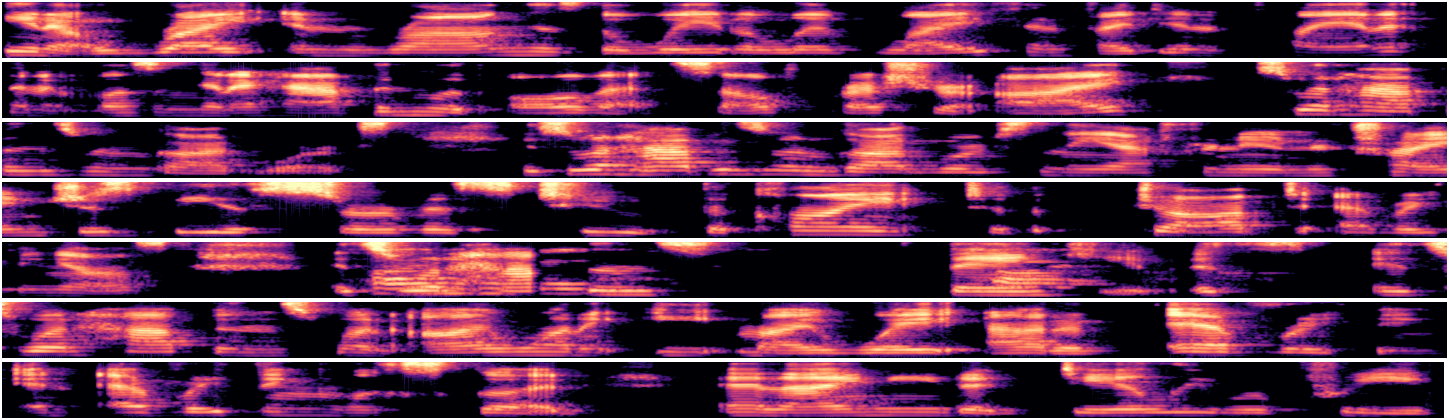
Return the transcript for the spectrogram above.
you know right and wrong is the way to live life and if i didn't plan it then it wasn't going to happen with all that self pressure i. It's what happens when god works. It's what happens when god works in the afternoon to try and just be a service to the client to the job to everything else it's what happens Thank you. It's it's what happens when I want to eat my way out of everything and everything looks good and I need a daily reprieve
